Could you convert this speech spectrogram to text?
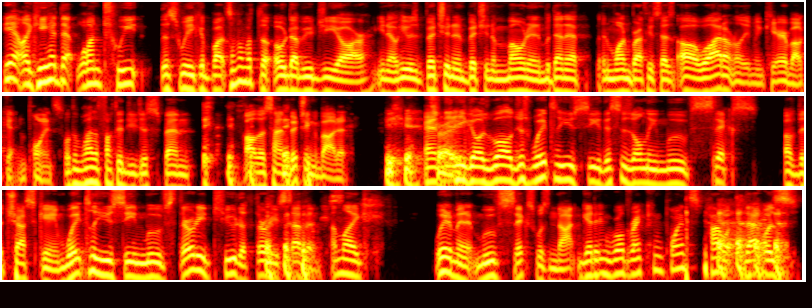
Yeah, like he had that one tweet this week about something about the OWGR. You know, he was bitching and bitching and moaning, but then at, in one breath he says, "Oh, well, I don't really even care about getting points." Well, then why the fuck did you just spend all this time bitching about it? yeah, And that's then he goes, "Well, just wait till you see this is only move six of the chess game. Wait till you see moves thirty-two to thirty-seven. I'm like, wait a minute, move six was not getting world ranking points. How that was,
